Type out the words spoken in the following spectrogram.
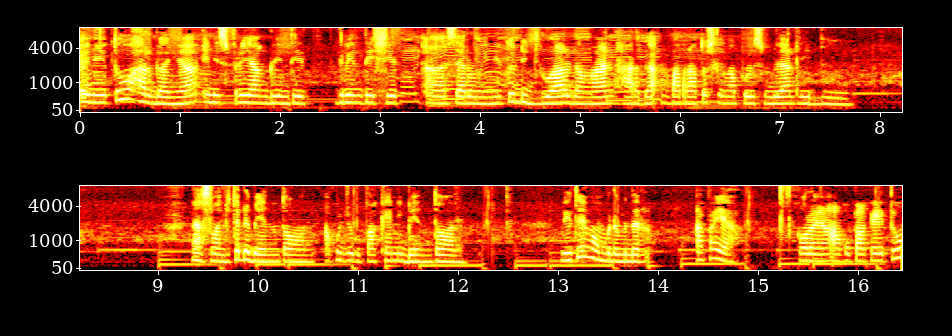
ini tuh harganya Innisfree yang green tea green tea sheet uh, serum ini tuh dijual dengan harga 459.000 nah selanjutnya ada benton. Aku juga pakai nih benton. Jadi itu emang bener-bener apa ya kalau yang aku pakai itu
